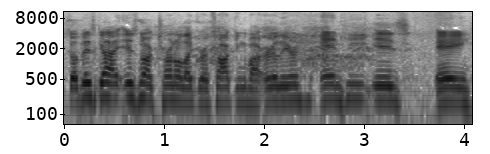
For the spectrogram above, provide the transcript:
So this guy is nocturnal like we were talking about earlier, and he is a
